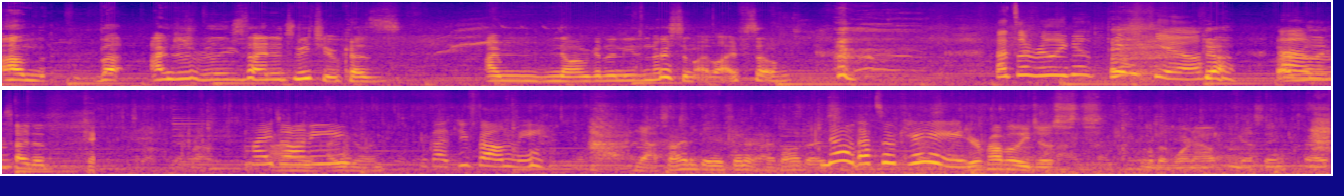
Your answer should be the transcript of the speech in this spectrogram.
Um, but I'm just really excited to meet you because I know I'm gonna need a nurse in my life. So That's a really good thank you. yeah, I'm really Um, excited. Hi, Johnny. Hi, how you doing? glad you found me. Yeah, sorry to get you sooner. I apologize. No, that's okay. You're probably just a little bit worn out, I'm guessing, right?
